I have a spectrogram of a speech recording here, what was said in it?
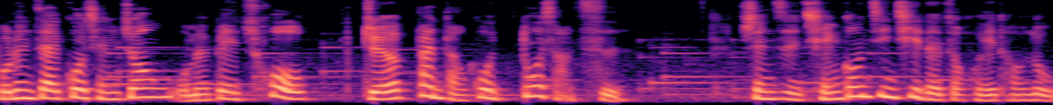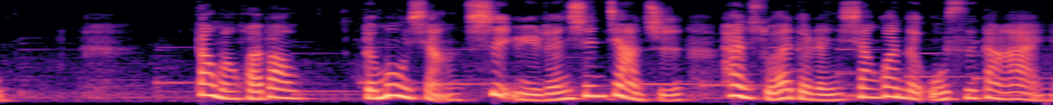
不论在过程中我们被挫折绊倒过多少次，甚至前功尽弃的走回头路。当我们怀抱的梦想是与人生价值和所爱的人相关的无私大爱，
